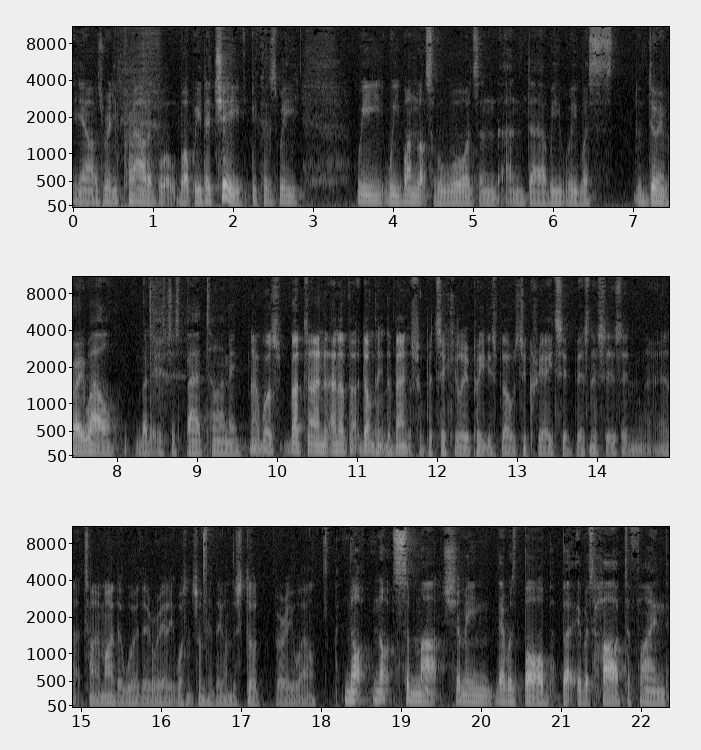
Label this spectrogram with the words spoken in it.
you know, I was really proud of what, what we'd achieved because we we we won lots of awards and and uh, we we were doing very well, but it was just bad timing. That was, but and, and I don't think the banks were particularly predisposed to creative businesses in, in that time either, were they? Really, it wasn't something they understood very well. Not not so much. I mean, there was Bob, but it was hard to find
